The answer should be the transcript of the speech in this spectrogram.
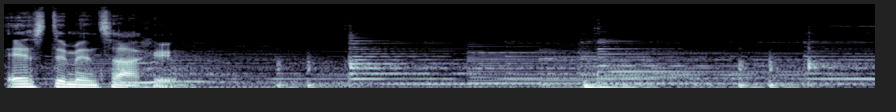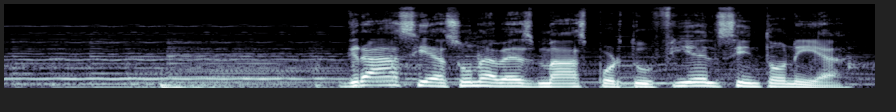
este mensaje. Gracias una vez más por tu fiel sintonía.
